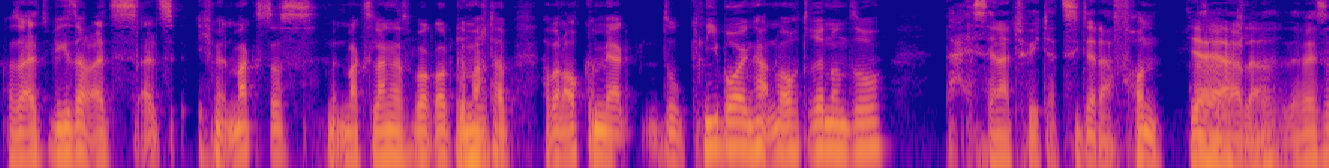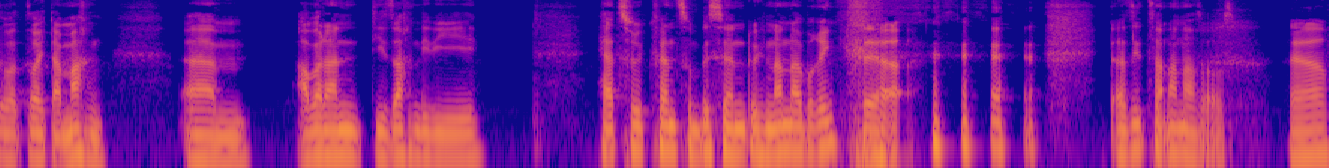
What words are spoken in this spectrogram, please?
Also als wie gesagt, als als ich mit Max das mit Max Lang das Workout mhm. gemacht habe, habe man auch gemerkt, so Kniebeugen hatten wir auch drin und so. Da ist er natürlich, da zieht er davon. Ja, also, ja klar. Da, da weißt du, was soll ich da machen? Ähm, aber dann die Sachen, die die Herzfrequenz so ein bisschen durcheinander bringen. Ja. da sieht's dann anders aus. Ja,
